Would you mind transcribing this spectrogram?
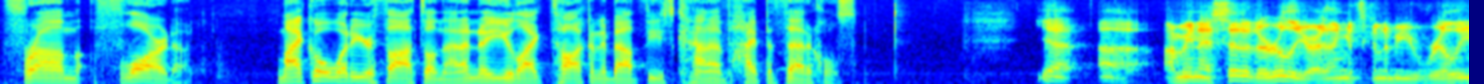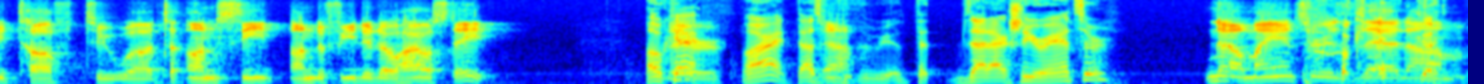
from Florida. Michael, what are your thoughts on that? I know you like talking about these kind of hypotheticals. Yeah, uh, I mean, I said it earlier. I think it's going to be really tough to uh, to unseat undefeated Ohio State. Okay. They're- All right. That's yeah. th- is that actually your answer? No, my answer is that good. um,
